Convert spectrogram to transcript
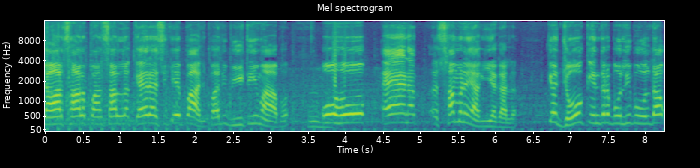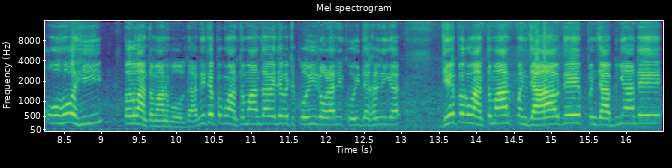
4 ਸਾਲ 5 ਸਾਲ ਕਹਿ ਰਹੇ ਸੀ ਕਿ ਭਾਜਪਾ ਦੀ ਬੀ ਟੀਮ ਆਪ ਉਹ ਐਨ ਸਾਹਮਣੇ ਆ ਗਈ ਆ ਗੱਲ ਕਿ ਜੋ ਕੇਂਦਰ ਬੋਲੀ ਬੋਲਦਾ ਉਹ ਹੀ ਭਗਵੰਤ ਮਾਨ ਬੋਲਦਾ। ਨਹੀਂ ਤੇ ਭਗਵੰਤ ਮਾਨ ਦਾ ਇਹਦੇ ਵਿੱਚ ਕੋਈ ਰੋਲਾ ਨਹੀਂ ਕੋਈ ਦਖਲ ਨਹੀਂਗਾ ਜੇ ਭਗਵੰਤ ਮਾਨ ਪੰਜਾਬ ਦੇ ਪੰਜਾਬੀਆਂ ਦੇ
